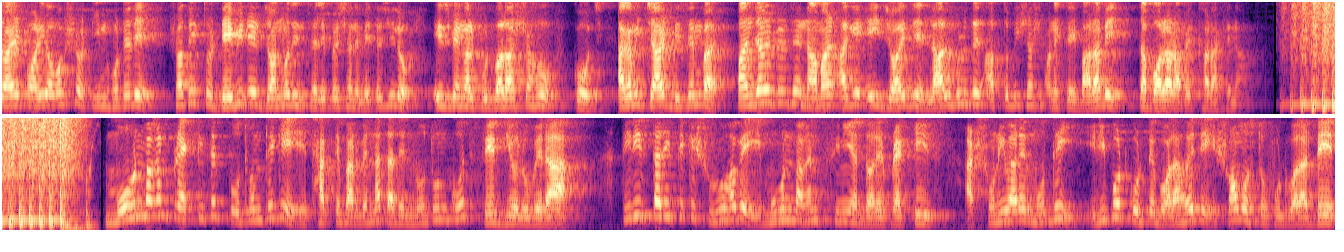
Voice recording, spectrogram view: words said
জয়ের পরই অবশ্য টিম হোটেলে সতীর্থ ডেভিডের জন্মদিন সেলিব্রেশনে মেতেছিল ইস্টবেঙ্গল ফুটবলার সহ কোচ। আগামী চার ডিসেম্বর পাঞ্জাবের বিরুদ্ধে নামার আগে এই জয় যে লাল হলুদের আত্মবিশ্বাস অনেকটাই বাড়াবে, তা বলার অপেক্ষা রাখে না। মোহনবাগান প্র্যাকটিসের প্রথম থেকে থাকতে পারবেন না তাদের নতুন কোচ সেরজিও লোবেরা। তিরিশ তারিখ থেকে শুরু হবে মোহনবাগান সিনিয়র দলের প্র্যাকটিস আর শনিবারের মধ্যেই রিপোর্ট করতে বলা হয়েছে সমস্ত ফুটবলারদের।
